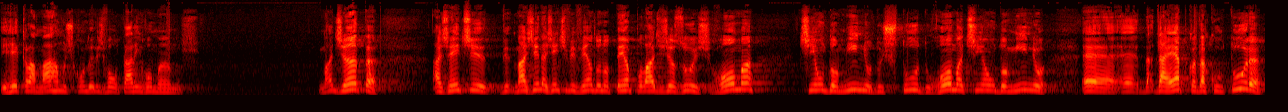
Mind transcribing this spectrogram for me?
e reclamarmos quando eles voltarem romanos. Não adianta a gente, imagina a gente vivendo no tempo lá de Jesus. Roma tinha um domínio do estudo, Roma tinha um domínio é, é, da, da época, da cultura.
